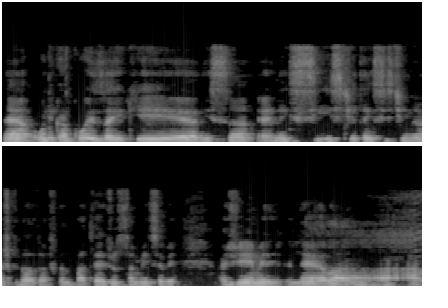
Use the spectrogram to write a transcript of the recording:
Né? A única coisa aí que a Nissan ela insiste, está insistindo, acho que ela está ficando para trás, é justamente você vê a GM, né, ela, a,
